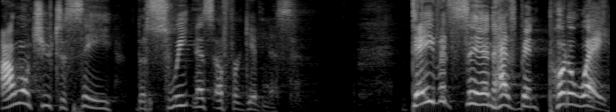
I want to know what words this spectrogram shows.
I want you to see the sweetness of forgiveness. David's sin has been put away.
